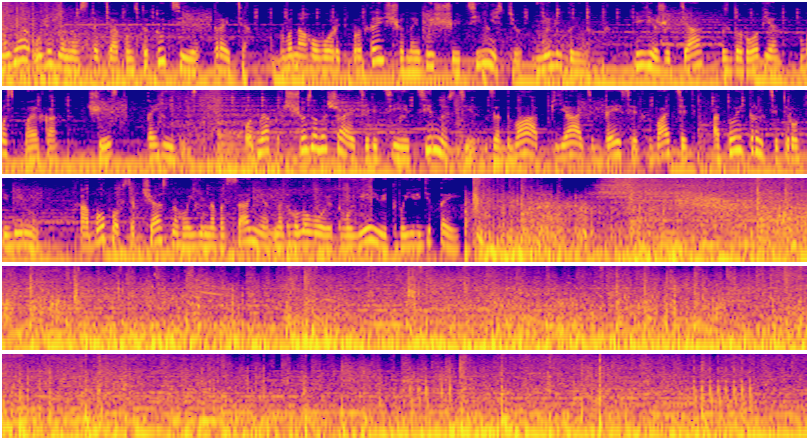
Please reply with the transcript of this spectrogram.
Моя улюблена стаття Конституції третя. Вона говорить про те, що найвищою цінністю є людина, її життя, здоров'я, безпека, честь та гідність. Однак, що залишається від цієї цінності за 2, 5, 10, 20, а то й 30 років війни, або повсякчасного її нависання над головою твоєю і твоїх дітей.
